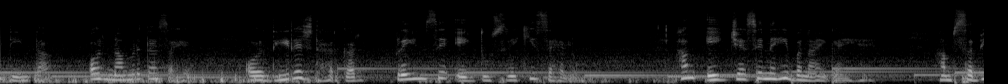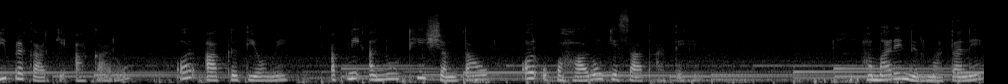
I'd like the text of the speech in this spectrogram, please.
दीनता और नम्रता सहित और धीरज धरकर प्रेम से एक दूसरे की सह लो हम एक जैसे नहीं बनाए गए हैं। हम सभी प्रकार के आकारों और आकृतियों में अपनी अनूठी क्षमताओं और उपहारों के साथ आते हैं। हमारे निर्माता ने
